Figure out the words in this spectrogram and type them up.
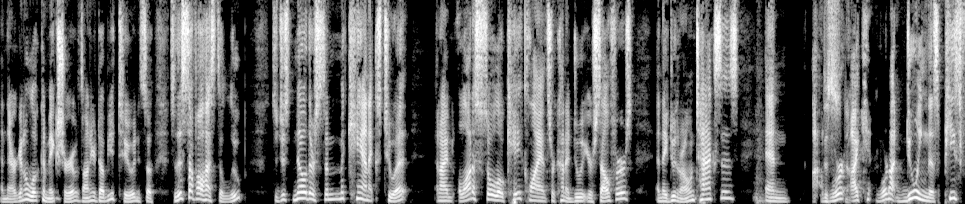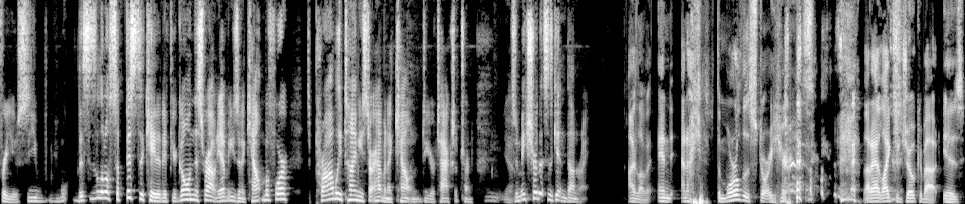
And they're going to look and make sure it was on your W 2. And so, so this stuff all has to loop. So just know there's some mechanics to it. And I, a lot of solo K clients are kind of do it yourselfers and they do their own taxes. And uh, we're I can't we're not doing this piece for you. So you this is a little sophisticated. If you're going this route and you haven't used an accountant before, it's probably time you start having an accountant do your tax return. Yeah. So make sure this is getting done right. I love it. And and I, the moral of the story here is, that I like to joke about is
